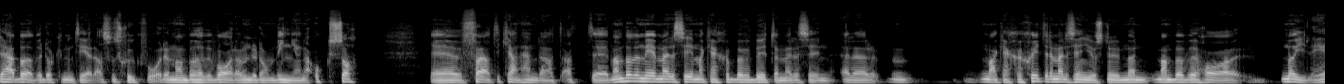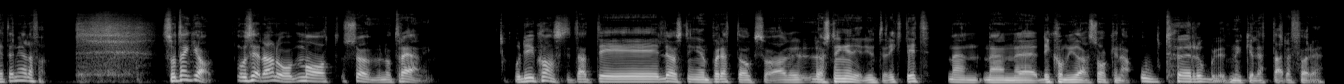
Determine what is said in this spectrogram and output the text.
det här behöver dokumenteras hos sjukvården. Man behöver vara under de vingarna också. Eh, för att det kan hända att, att eh, man behöver mer medicin, man kanske behöver byta medicin eller man kanske skiter i medicin just nu men man behöver ha möjligheten i alla fall. Så tänker jag. Och sedan då mat, sömn och träning. Och det är konstigt att det är lösningen på detta också. Alltså, lösningen är det ju inte riktigt, men, men eh, det kommer göra sakerna otroligt mycket lättare för det.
